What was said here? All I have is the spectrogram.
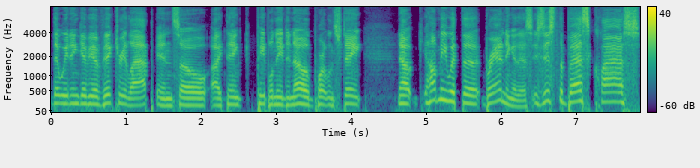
that we didn't give you a victory lap, and so I think people need to know Portland State. Now, help me with the branding of this. Is this the best class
